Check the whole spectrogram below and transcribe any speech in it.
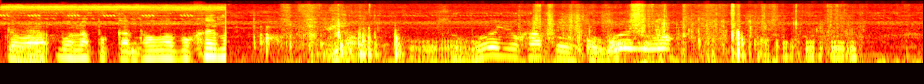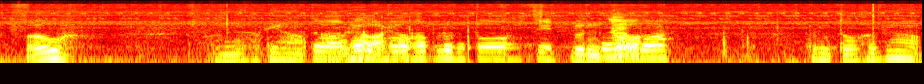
ไปแต่ว่าแล้วบ่รับประกันเพราะว่าบ่เคยมาสูบเบอร์อยู่ครับนี่สูบเบอร์อยู่โอ้นี่ครับพี่น้องตัวเอาเบิ่แล้วงเอาตัวแล้ว ครับรุ่นตัวจิตรุ่นโต งามบ่ตึงตัวครับพี่น้อง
